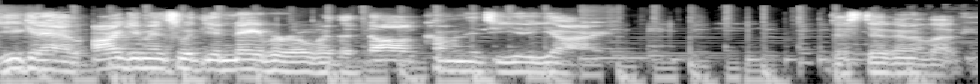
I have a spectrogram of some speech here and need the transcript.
You can have arguments with your neighbor over the dog coming into your yard. They're still to love you.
